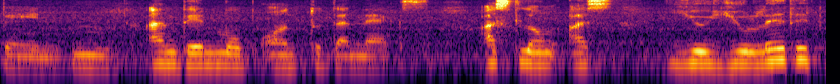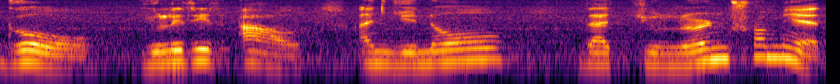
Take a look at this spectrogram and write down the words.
pain mm. and then move on to the next. As long as you you let it go you let it out and you know that you learn from it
